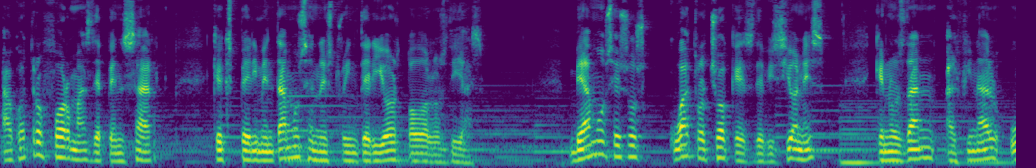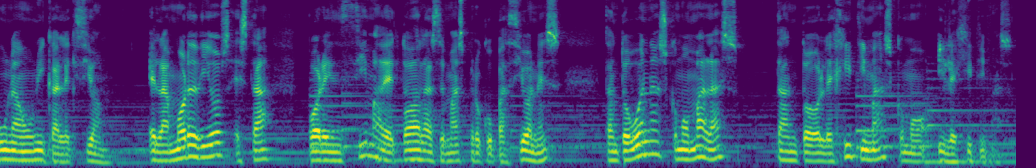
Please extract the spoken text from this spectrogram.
a cuatro formas de pensar que experimentamos en nuestro interior todos los días. Veamos esos cuatro choques de visiones que nos dan al final una única lección. El amor de Dios está por encima de todas las demás preocupaciones, tanto buenas como malas, tanto legítimas como ilegítimas.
